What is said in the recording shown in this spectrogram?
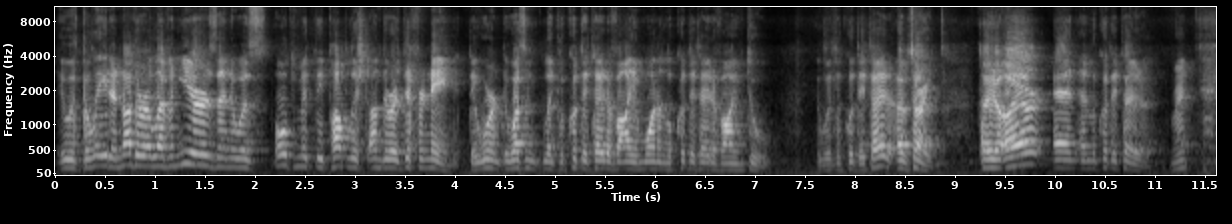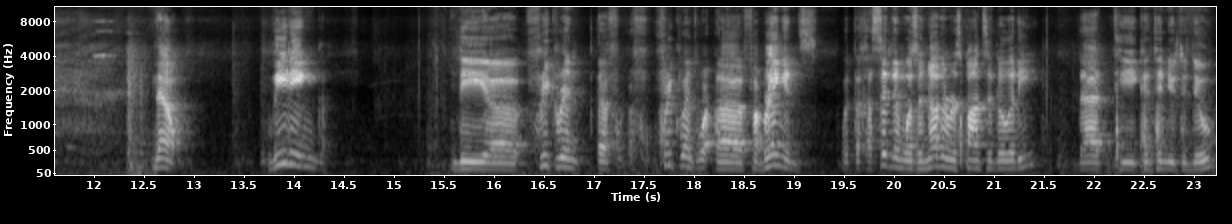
it was delayed another 11 years and it was ultimately published under a different name. They weren't, it wasn't like Likutei Torah Volume 1 and Likutei Torah Volume 2. It was Likutei Torah, I'm sorry, Torah Oyer and, and Likutei Torah, right? Now, leading the uh, frequent uh, f- frequent uh, with the Hasidim was another responsibility that he continued to do.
